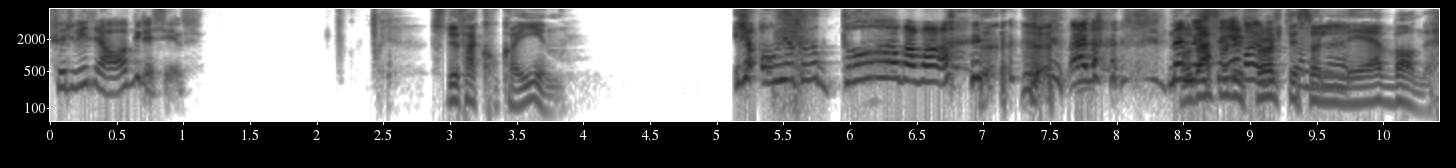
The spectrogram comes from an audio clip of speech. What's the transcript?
forvirra og aggressiv. Så du fikk kokain? Ja, å ja, det var da det var Nei da. Men, og derfor du følte deg sånn, så levende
